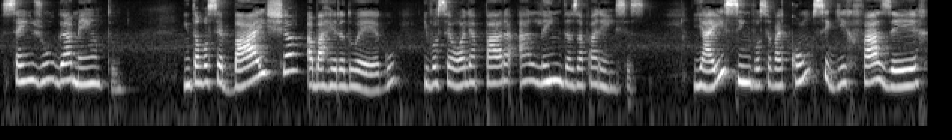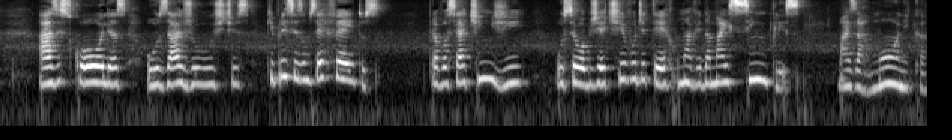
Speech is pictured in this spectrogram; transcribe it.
sem julgamento. Então, você baixa a barreira do ego e você olha para além das aparências. E aí sim você vai conseguir fazer as escolhas, os ajustes que precisam ser feitos para você atingir o seu objetivo de ter uma vida mais simples, mais harmônica,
